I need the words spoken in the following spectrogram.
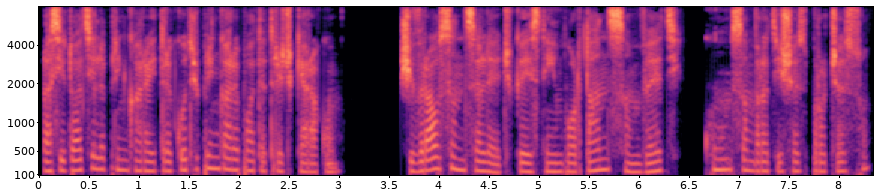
la situațiile prin care ai trecut și prin care poate treci chiar acum. Și vreau să înțelegi că este important să înveți cum să îmbrățișezi procesul,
